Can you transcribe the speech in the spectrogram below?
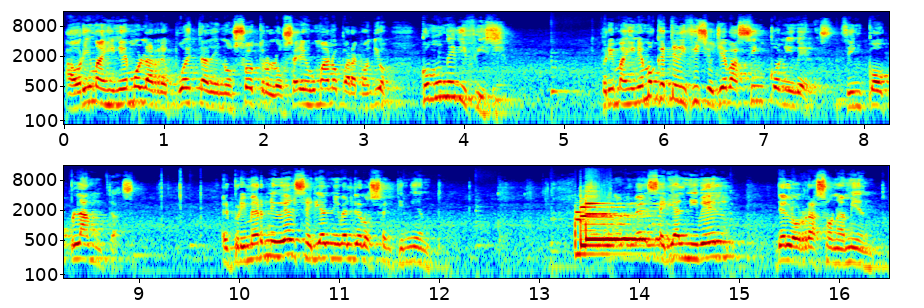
Ahora imaginemos la respuesta de nosotros, los seres humanos, para con Dios, como un edificio. Pero imaginemos que este edificio lleva cinco niveles, cinco plantas. El primer nivel sería el nivel de los sentimientos. El segundo nivel sería el nivel de los razonamientos.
